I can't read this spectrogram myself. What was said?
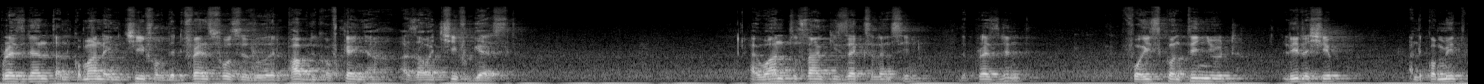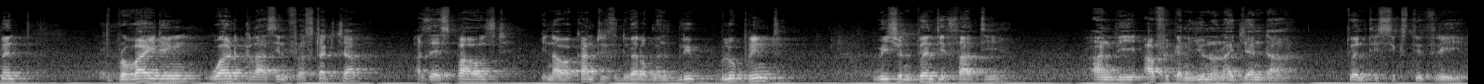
President and Commander-in-Chief of the Defense Forces of the Republic of Kenya as our chief guest. I want to thank His Excellency, the President, for his continued leadership and commitment to providing world-class infrastructure as espoused in our country's development blueprint, Vision 2030, and the African Union Agenda 2063.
